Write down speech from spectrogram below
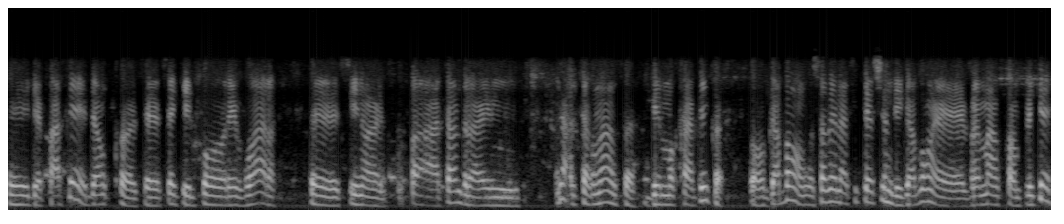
de passer. Donc, euh, c'est ce qu'il faut revoir. Euh, sinon, il faut pas attendre une, alternance démocratique au Gabon. Vous savez, la situation du Gabon est vraiment compliquée.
